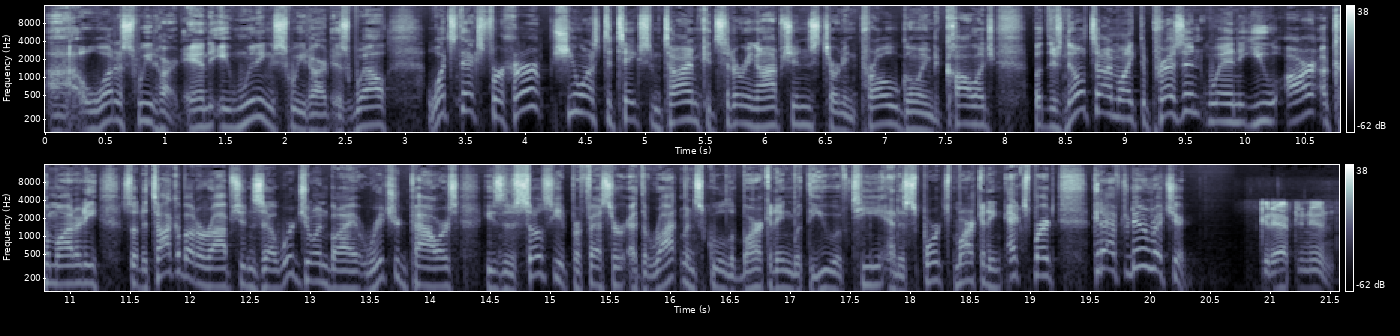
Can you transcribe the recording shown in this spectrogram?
Uh, what a sweetheart and a winning sweetheart as well. What's next for her? She wants to take some time considering options, turning pro, going to college. But there's no time time like the present when you are a commodity. So, to talk about our options, uh, we're joined by Richard Powers. He's an associate professor at the Rotman School of Marketing with the U of T and a sports marketing expert. Good afternoon, Richard. Good afternoon.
